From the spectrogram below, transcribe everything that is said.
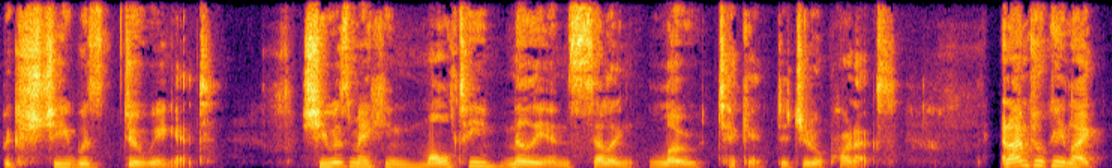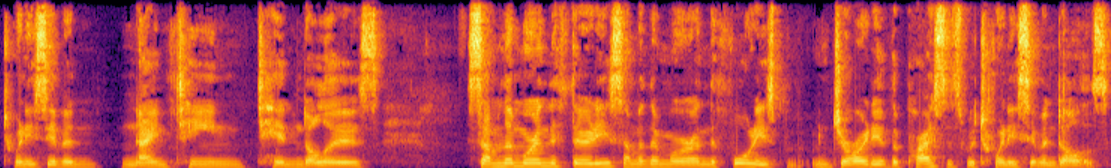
Because she was doing it. She was making multi millions selling low ticket digital products. And I'm talking like 27, 19, 10 dollars. Some of them were in the 30s, some of them were in the 40s, but majority of the prices were $27.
